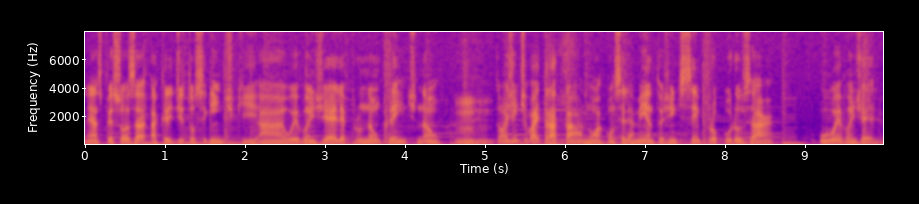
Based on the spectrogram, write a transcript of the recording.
Né? As pessoas acreditam o seguinte, que ah, o evangelho é para o não crente. Não. Uhum. Então, a gente vai tratar no aconselhamento, a gente sempre procura usar o evangelho.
